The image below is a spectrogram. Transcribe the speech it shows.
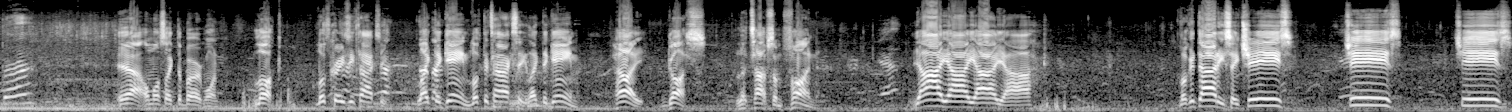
Bird? Yeah, almost like the bird one. Look, look crazy taxi. Like the game, look the taxi, like the game. Hi. Gus, let's have some fun. Yeah. Yeah, yeah, yeah, yeah. Look at Daddy. Say cheese, cheese, cheese.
